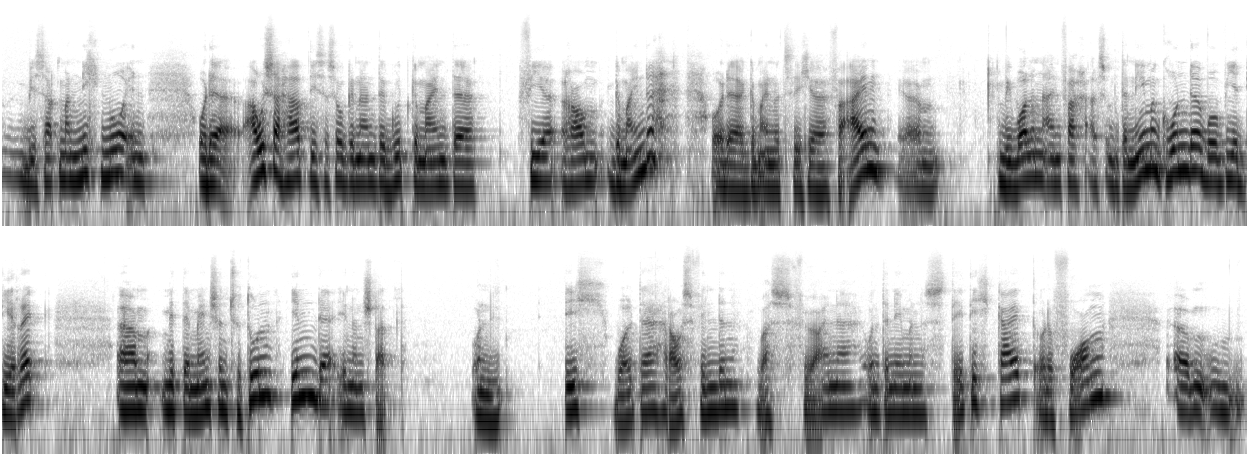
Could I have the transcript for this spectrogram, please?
wie sagt man, nicht nur in oder außerhalb dieser sogenannten gut gemeinte Vier-Raum-Gemeinde oder gemeinnützliche Verein. Wir wollen einfach als Unternehmer gründen, wo wir direkt ähm, mit den Menschen zu tun in der Innenstadt. Und ich wollte herausfinden, was für eine Unternehmenstätigkeit oder Form ähm,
